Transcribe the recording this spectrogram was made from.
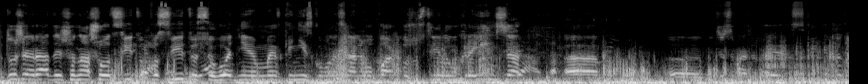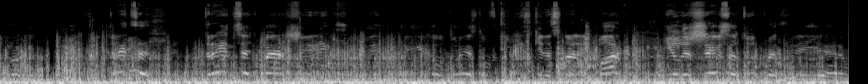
дуже радий, що нашого світу по світу сьогодні ми в Кенійському національному парку зустріли українця. Вітю скільки вже тут років? 30, 31 рік чоловік приїхав туристом в Кенійський національний парк і лишився тут, працює єгерем.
